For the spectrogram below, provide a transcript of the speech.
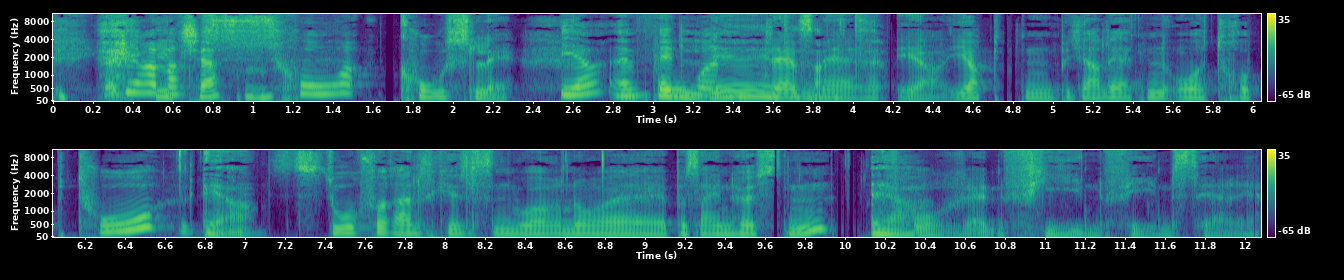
Ja, det har vært chatten. så koselig. Ja, er veldig Både interessant. med ja, Jakten på kjærligheten og Tropp 2. Ja. Storforelskelsen vår nå eh, på senhøsten. Ja. For en fin, fin serie.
